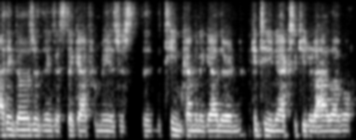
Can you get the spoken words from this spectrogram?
I think those are the things that stick out for me is just the, the team coming together and continuing to execute at a high level.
